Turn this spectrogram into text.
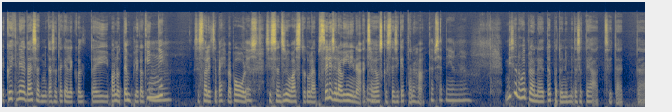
ja kõik need asjad, mida sa tegelikult ei pannud templiga kinni mm, -hmm sest sa olid see pehme pool, siis see on sinu vastu tuleb sellise laviinina, et ja. sa ei oska seda isegi ette näha. täpselt nii on jah. mis on võib-olla need õppetunnid, mida sa teadsid, et äh,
